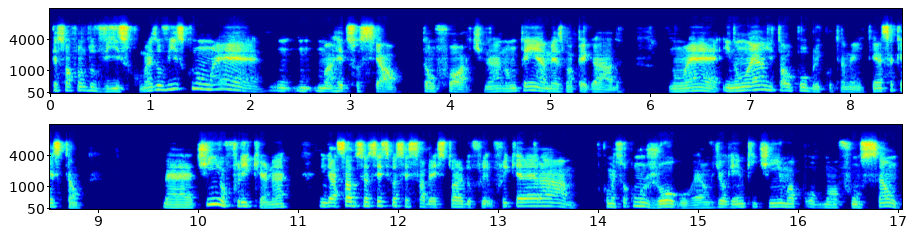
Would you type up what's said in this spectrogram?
pessoal falando do Visco, mas o Visco não é uma rede social tão forte, né? Não tem a mesma pegada. Não é, e não é onde está o público também, tem essa questão. É, tinha o Flickr, né? Engraçado, não sei se você sabe a história do Flickr. O Flickr era, começou como um jogo, era um videogame que tinha uma, uma função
